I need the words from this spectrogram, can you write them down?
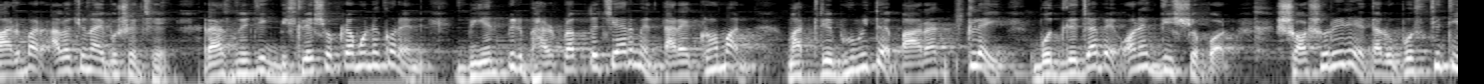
বারবার আলোচনায় বসেছে। রাজনৈতিক বিশ্লেষকরা মনে করেন, বিএনপির ভারপ্রাপ্ত চেয়ারম্যান তারেক রহমান মাতৃভূমিতে পা রাখলেই বদলে যাবে অনেক দৃশ্যপট। সশরীরে তার উপস্থিতি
